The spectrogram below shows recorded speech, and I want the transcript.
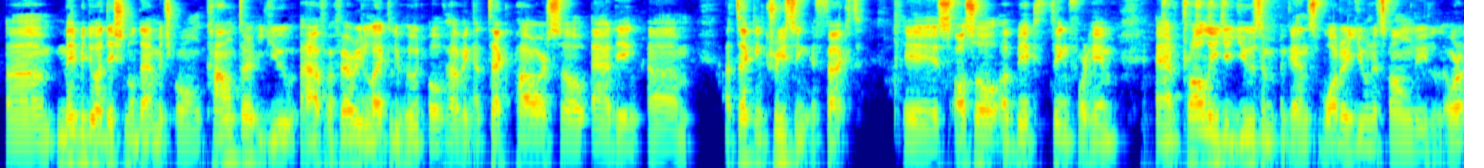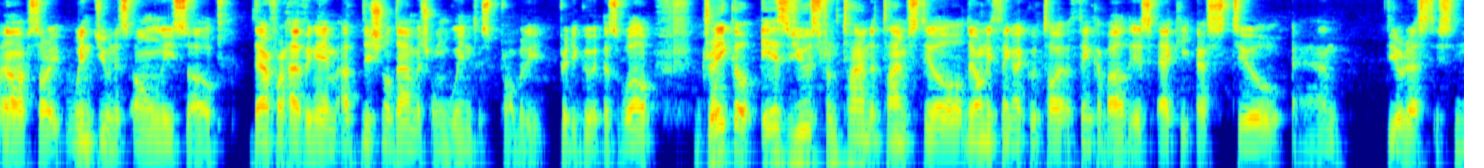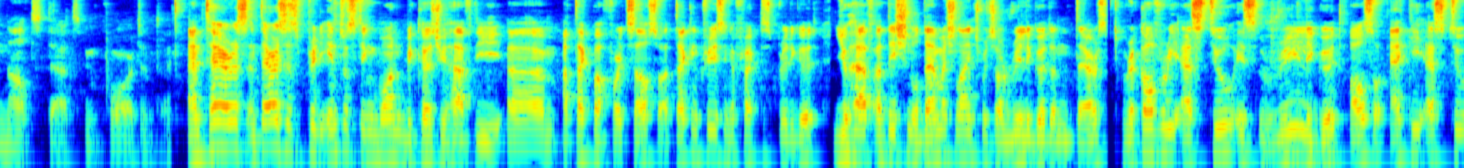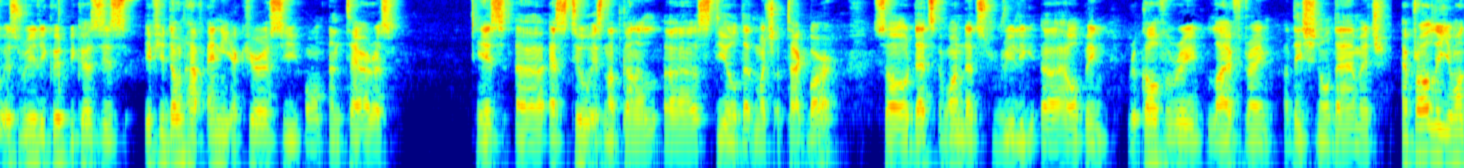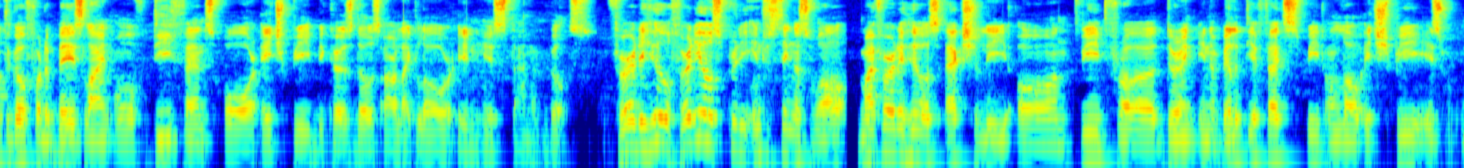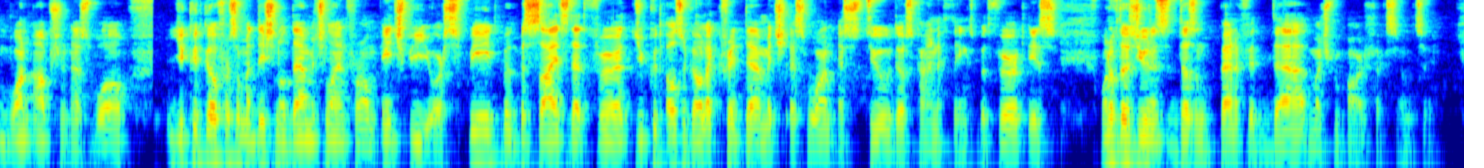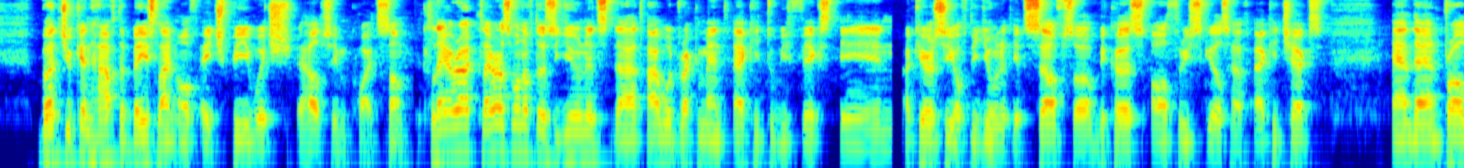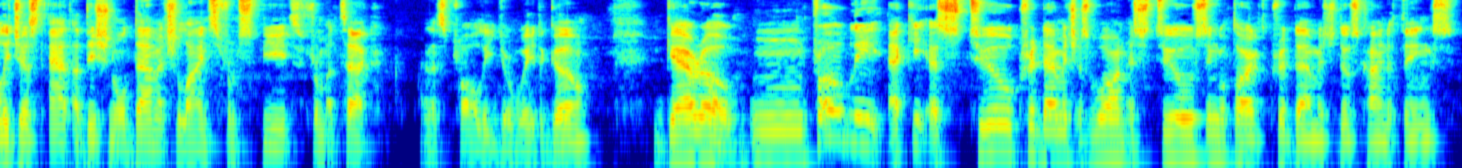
Um, maybe do additional damage on counter. You have a very likelihood of having attack power, so adding um, attack increasing effect is also a big thing for him. And probably you use him against water units only, or uh, sorry, wind units only. So Therefore, having him additional damage on wind is probably pretty good as well. Draco is used from time to time still. The only thing I could think about is Eki S2 and the rest is not that important. Antares, and Terrace is a pretty interesting one because you have the um, attack buff for itself, so attack increasing effect is pretty good. You have additional damage lines which are really good on Terrace. Recovery S2 is really good. Also Eki S2 is really good because if you don't have any accuracy on Antares, his uh, S2 is not gonna uh, steal that much attack bar. So that's one that's really uh, helping. Recovery, life drain, additional damage. And probably you want to go for the baseline of defense or HP because those are like lower in his standard builds. Verdehile. Verdehile is pretty interesting as well. My Verdehile is actually on speed for during inability effects. Speed on low HP is one option as well. You could go for some additional damage line from HP or speed, but besides that Vert, you could also go like crit damage as one, as two, those kind of things. But Vert is one of those units that doesn't benefit that much from artifacts, I would say. But you can have the baseline of HP, which helps him quite some. Clara. Clara is one of those units that I would recommend Eki to be fixed in accuracy of the unit itself. So because all three skills have Eki checks. And then probably just add additional damage lines from speed, from attack. And that's probably your way to go. Garo, mm, probably Eki S2, crit damage as one, S1, S2, single target crit damage, those kind of things.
